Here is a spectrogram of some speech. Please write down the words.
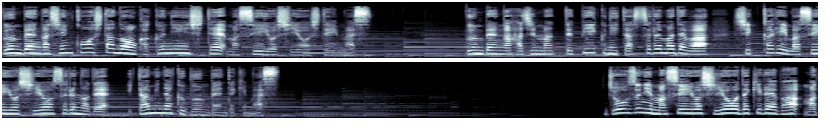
分娩が進行したのを確認して麻酔を使用しています。分娩が始まってピークに達するまではしっかり麻酔を使用するので痛みなく分娩できます。上手に麻酔を使用できれば全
